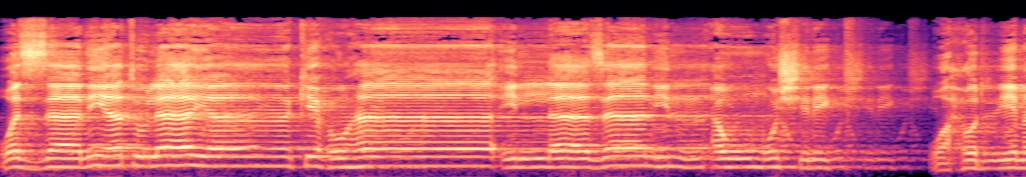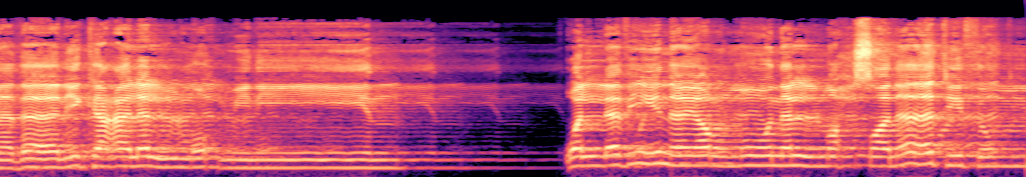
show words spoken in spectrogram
والزانية لا ينكحها إلا زان أو مشرك وحرم ذلك على المؤمنين. والذين يرمون المحصنات ثم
